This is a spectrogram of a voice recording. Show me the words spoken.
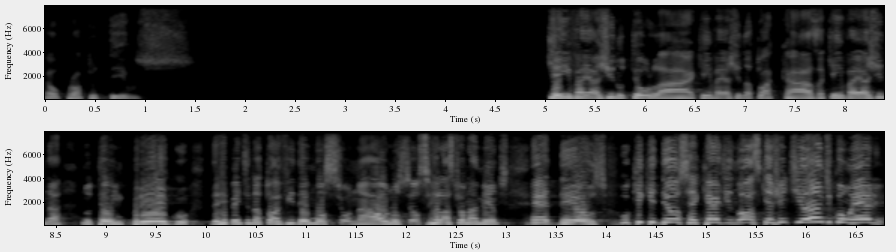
é o próprio Deus. Quem vai agir no teu lar, quem vai agir na tua casa, quem vai agir na, no teu emprego, de repente na tua vida emocional, nos seus relacionamentos, é Deus. O que, que Deus requer de nós? Que a gente ande com Ele.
